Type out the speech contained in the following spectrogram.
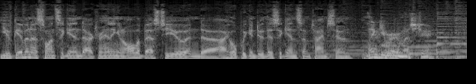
you've given us once again, Dr. Hennigh, and all the best to you. And uh, I hope we can do this again sometime soon. Thank you very much, Jay.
